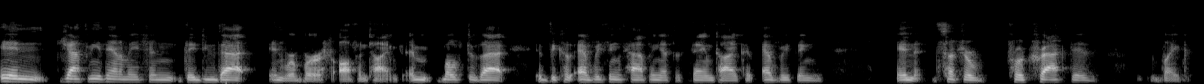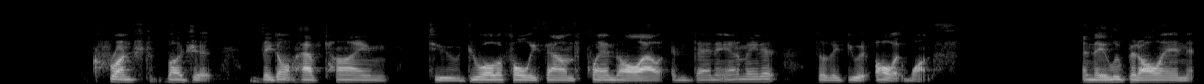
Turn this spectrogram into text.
in Japanese animation, they do that in reverse oftentimes. And most of that is because everything's happening at the same time because everything's in such a protracted, like, crunched budget. They don't have time to do all the Foley sounds, plan it all out, and then animate it. So they do it all at once. And they loop it all in.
